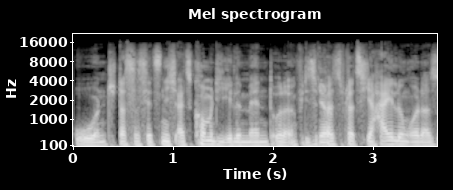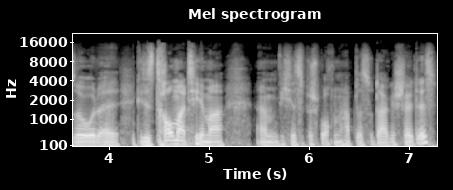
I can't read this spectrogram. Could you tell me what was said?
und dass das jetzt nicht als Comedy-Element oder irgendwie diese Ja. plötz- plötzliche Heilung oder so oder dieses Traumathema, ähm, wie ich es besprochen habe, das so dargestellt ist.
